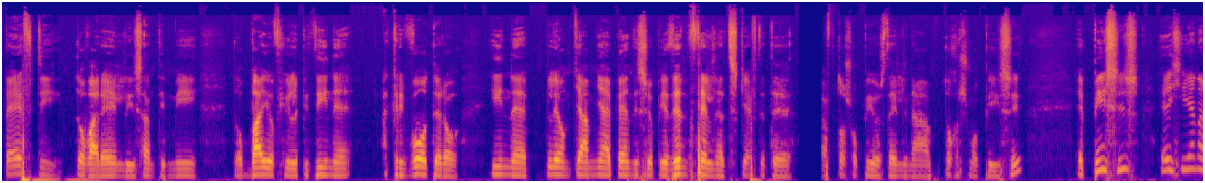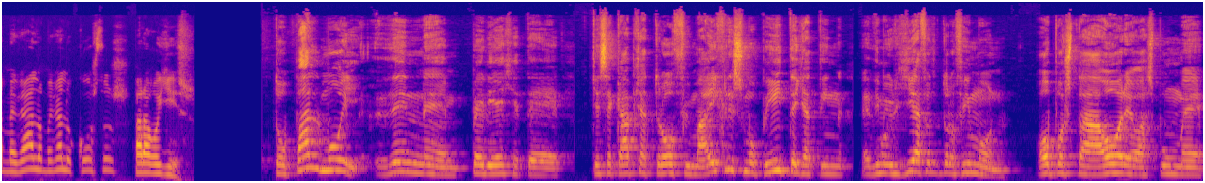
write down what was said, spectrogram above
πέφτει το βαρέλι σαν τιμή, το biofuel επειδή είναι ακριβότερο, είναι πλέον πια μια επένδυση η οποία δεν θέλει να τη σκέφτεται αυτός ο οποίος θέλει να το χρησιμοποιήσει. Επίσης, έχει ένα μεγάλο μεγάλο κόστος παραγωγής. Το palm oil δεν ε, περιέχεται και σε κάποια τρόφιμα ή χρησιμοποιείται για την ε, δημιουργία αυτών των τροφίμων όπως τα όρεο ας πούμε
